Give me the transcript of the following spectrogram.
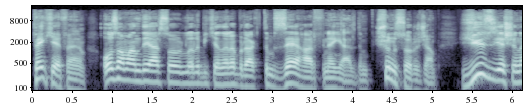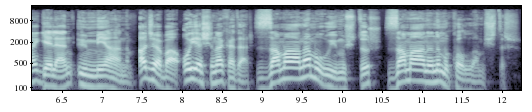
Peki efendim. O zaman diğer soruları bir kenara bıraktım. Z harfine geldim. Şunu soracağım. 100 yaşına gelen Ümmiye Hanım acaba o yaşına kadar zamana mı uymuştur, zamanını mı kollamıştır?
